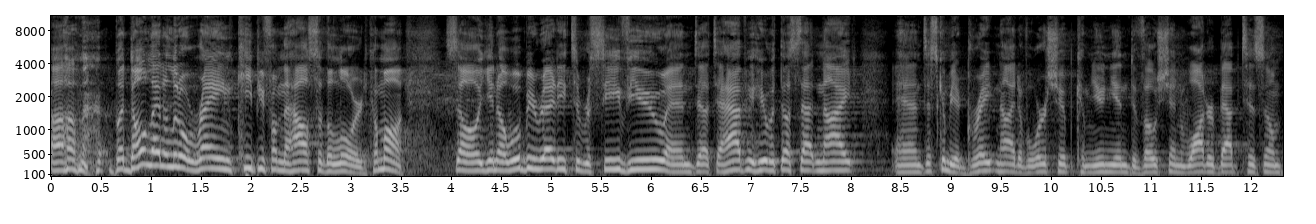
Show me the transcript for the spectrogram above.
um, but don't let a little rain keep you from the house of the Lord. Come on. So, you know, we'll be ready to receive you and uh, to have you here with us that night. And it's going to be a great night of worship, communion, devotion, water baptism,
